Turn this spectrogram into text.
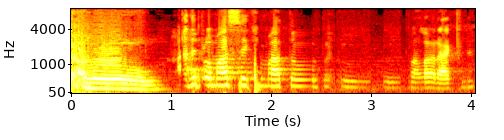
Oh, A diplomacia que matou o, o Valorak, né?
